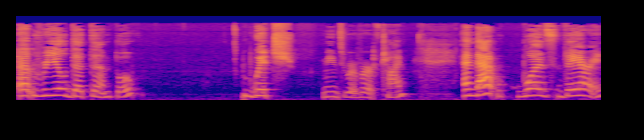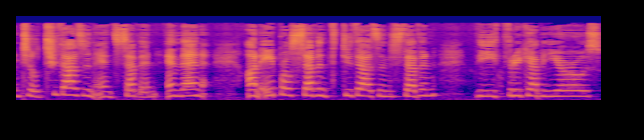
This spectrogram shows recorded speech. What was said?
El Rio de Tempo, which means river of time, and that was there until 2007. And then on April 7th, 2007, the Three Caballeros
